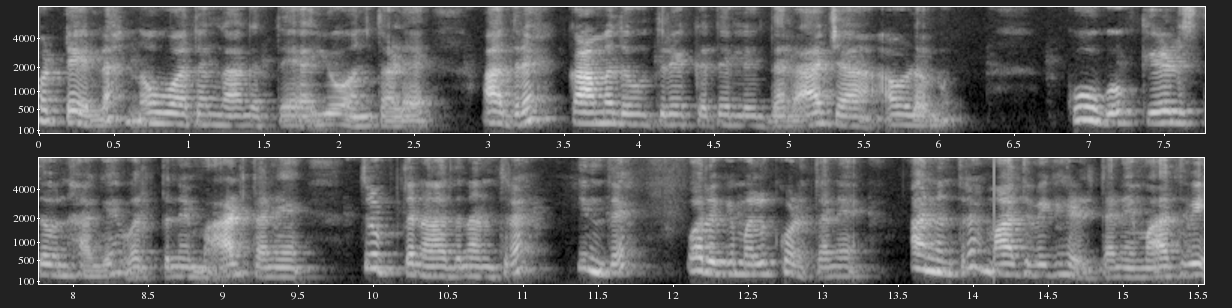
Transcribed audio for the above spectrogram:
ಹೊಟ್ಟೆಯೆಲ್ಲ ನೋವಾದಂಗೆ ಆಗುತ್ತೆ. ಅಯ್ಯೋ ಅಂತಾಳೆ. ಆದರೆ ಕಾಮದ ಉದ್ರೇಕದಲ್ಲಿದ್ದ ರಾಜ ಅವಳ ಕೂಗು ಕೇಳಿಸ್ದವನ ಹಾಗೆ ವರ್ತನೆ ಮಾಡ್ತಾನೆ. ತೃಪ್ತನಾದ ನಂತರ ಹಿಂದೆ ಹೊರಗೆ ಮಲ್ಕೊಳ್ತಾನೆ. ಆನಂತರ ಮಾಧವಿಗೆ ಹೇಳ್ತಾನೆ, ಮಾಧವಿ,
